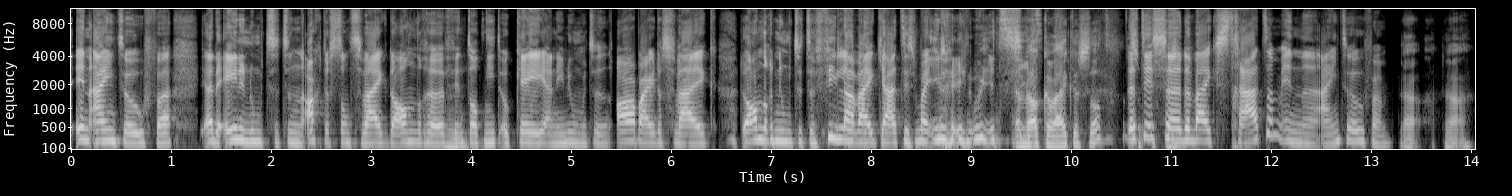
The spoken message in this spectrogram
in Eindhoven. Ja, de ene noemt het een achterstandswijk, de andere vindt dat niet oké. en die noemt het een arbeiderswijk. De andere noemt het een villa-wijk. Ja, het is maar iedereen hoe je het ziet. En welke wijk is dat? Het is eh, de wijk Stratum in eh, Eindhoven. Ja, ja.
